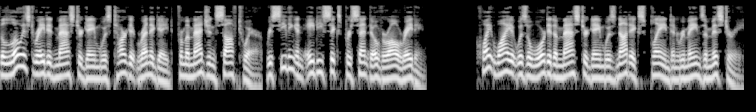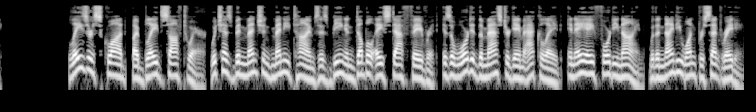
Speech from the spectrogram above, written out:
The lowest rated master game was Target Renegade, from Imagine Software, receiving an 86% overall rating. Quite why it was awarded a master game was not explained and remains a mystery. Laser Squad, by Blade Software, which has been mentioned many times as being an AA staff favorite, is awarded the Master Game accolade, in AA49, with a 91% rating.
